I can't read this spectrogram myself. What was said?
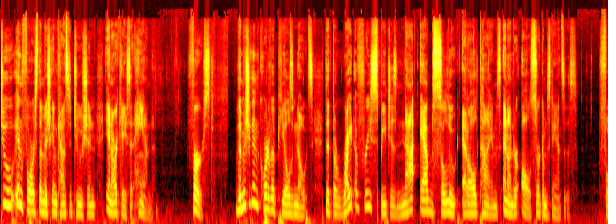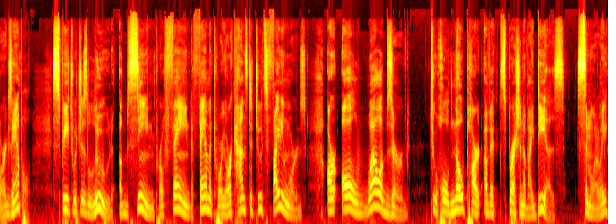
to enforce the Michigan Constitution in our case at hand. First, the Michigan Court of Appeals notes that the right of free speech is not absolute at all times and under all circumstances. For example, speech which is lewd, obscene, profane, defamatory, or constitutes fighting words are all well observed to hold no part of expression of ideas. Similarly,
